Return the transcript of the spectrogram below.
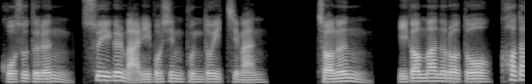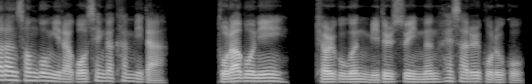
고수들은 수익을 많이 보신 분도 있지만 저는 이것만으로도 커다란 성공이라고 생각합니다. 돌아보니 결국은 믿을 수 있는 회사를 고르고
